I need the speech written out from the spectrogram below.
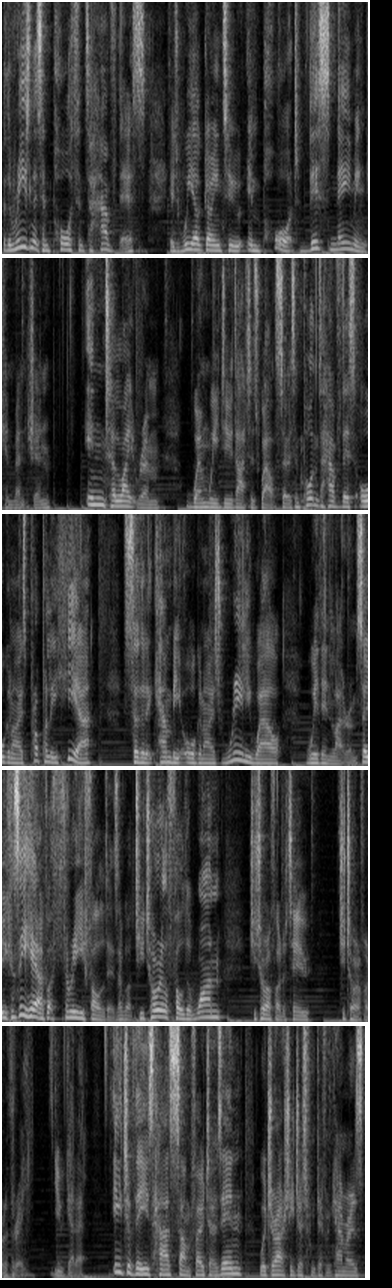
But the reason it's important to have this is we are going to import this naming convention into Lightroom when we do that as well. So it's important to have this organized properly here so that it can be organized really well within Lightroom. So you can see here, I've got three folders. I've got tutorial folder one, tutorial folder two, tutorial folder three. You get it. Each of these has some photos in, which are actually just from different cameras.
